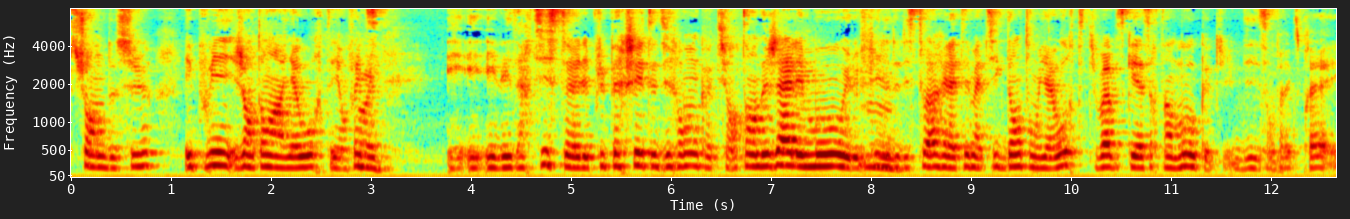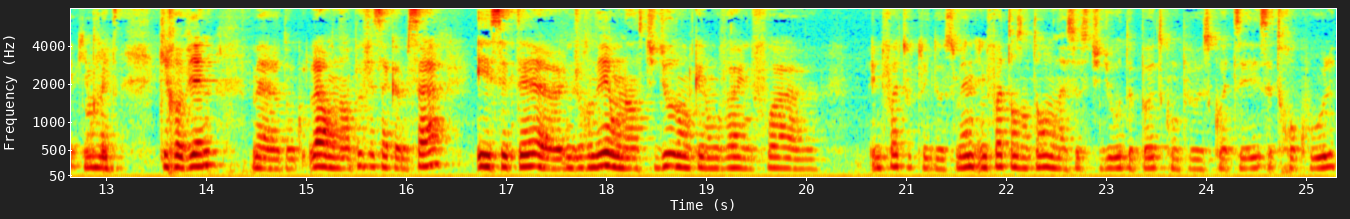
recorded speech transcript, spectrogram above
chante dessus. Et puis j'entends un yaourt, et en fait, Oui. Et, et- et les artistes les plus perchés te diront que tu entends déjà les mots et le fil Mm. de l'histoire et la thématique dans ton yaourt, tu vois, parce qu'il y a certains mots que tu dis sans faire exprès et qui, en Oui. fait, qui reviennent. Mais euh, donc là, on a un peu fait ça comme ça. Et c'était euh, une journée, on a un studio dans lequel on va une fois, euh, une fois toutes les deux semaines. Une fois de temps en temps, on a ce studio de potes qu'on peut squatter, c'est trop cool.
